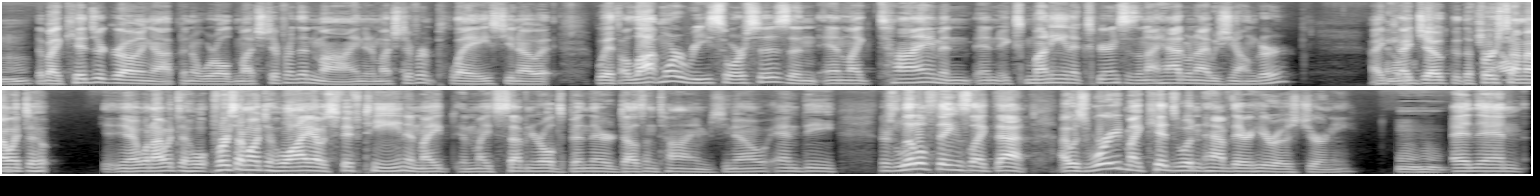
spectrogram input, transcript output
mm-hmm. that my kids are growing up in a world much different than mine in a much different place you know with a lot more resources and and like time and and ex- money and experiences than i had when i was younger I, I joke that the first time I went to, you know, when I went to first time I went to Hawaii, I was 15, and my and my seven year old's been there a dozen times, you know. And the there's little things like that. I was worried my kids wouldn't have their hero's journey, and then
